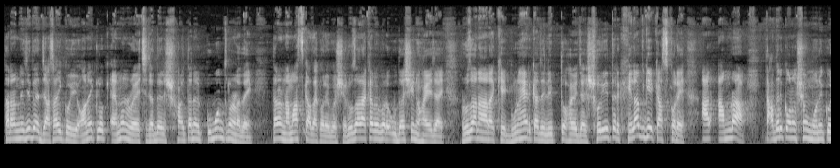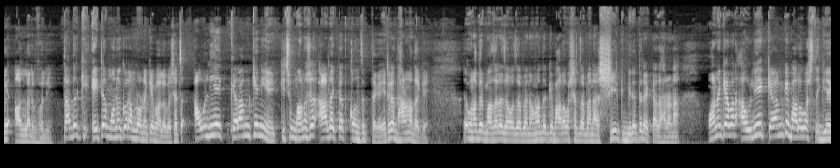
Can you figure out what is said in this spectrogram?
তারা নিজেদের যাচাই করি। অনেক লোক এমন রয়েছে যাদের শয়তানের কুমন্ত্রণা দেয়। তারা নামাজ কাদা করে বসে। রোজা রাখার ব্যাপারে উদাসীন হয়ে যায়। রোজা না রাখে, গুনাহের কাজে লিপ্ত হয়ে যায়। শরীয়তের খেলাফ গিয়ে কাজ করে। আর আমরা তাদেরকে অনেক সময় মনে করি আল্লাহর ভলি। তাদেরকে এটা মনে করে আমরা অনেকে ভালোবাসি। আচ্ছা আউলিয়ে কেরামকে নিয়ে কিছু মানুষের আলাদা একটা কনসেপ্ট থাকে। এটা ধারণা থাকে। ওনাদের মাজারে যাওয়া যাবে না, ওনাদেরকে ভালোবাসা যাবে না। শির্ক বিরাতের একটা ধারণা। অনেকে আবার আউলিয়ে কেরামকে ভালোবাসতে গিয়ে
